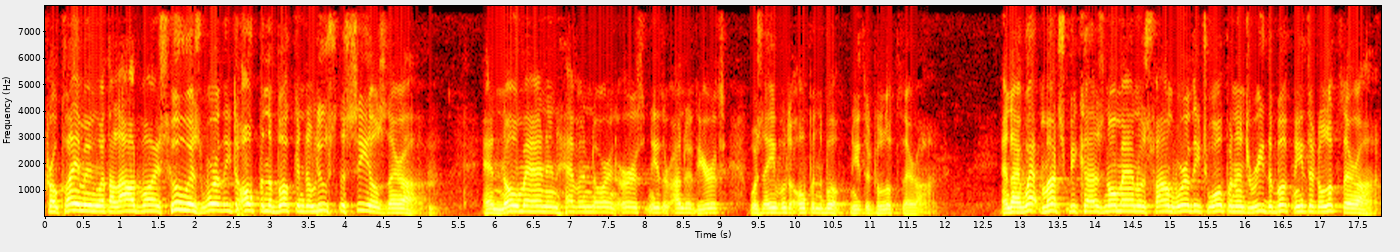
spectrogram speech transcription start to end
proclaiming with a loud voice, Who is worthy to open the book and to loose the seals thereof? And no man in heaven nor in earth, neither under the earth, was able to open the book, neither to look thereon. And I wept much because no man was found worthy to open and to read the book, neither to look thereon.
